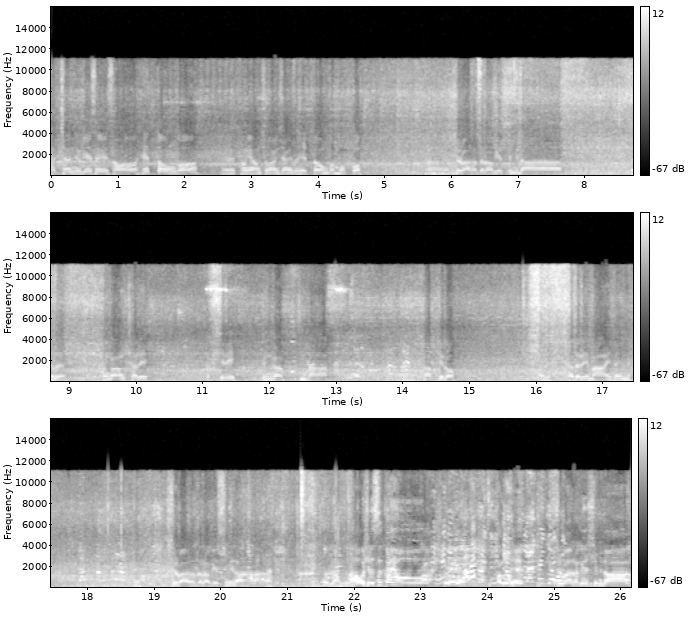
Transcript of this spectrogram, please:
사천유계소에서 해 떠온 거, 네, 통영중앙시장에서 해 떠온 거 먹고 어, 출발하도록 하겠습니다. 그래서 관광철이 확실히. 네, 앞뒤로 아주 차들이 많이 서 있네. 네, 출발하도록 하겠습니다. 다 오셨을까요? 네. 네, 출발하겠습니다.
